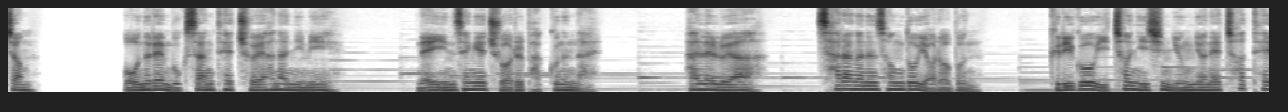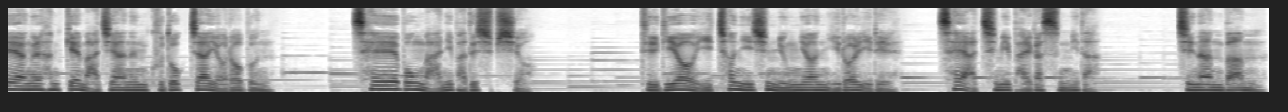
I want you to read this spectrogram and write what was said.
점. 오늘의 묵상 태초에 하나님이 내 인생의 주어를 바꾸는 날. 할렐루야. 사랑하는 성도 여러분. 그리고 2026년의 첫 태양을 함께 맞이하는 구독자 여러분. 새해 복 많이 받으십시오. 드디어 2026년 1월 1일 새 아침이 밝았습니다. 지난밤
